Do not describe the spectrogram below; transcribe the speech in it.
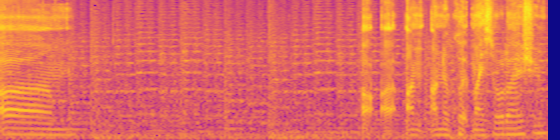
um... Uh, un unequip my sword, I assume?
